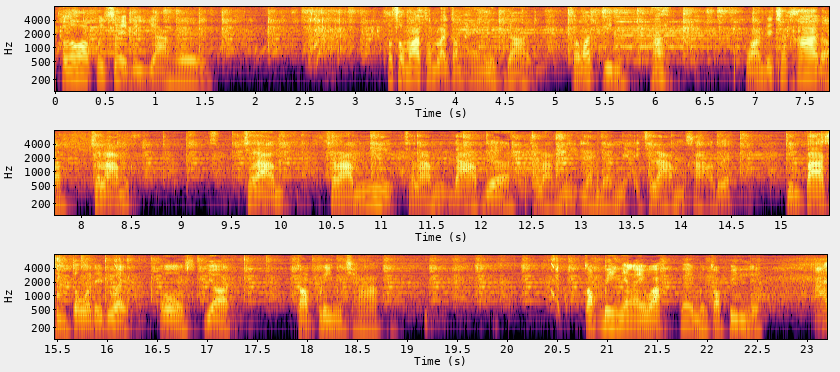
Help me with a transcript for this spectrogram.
เขาเรียกว่าพิเศษไปอีกอย่างเลยเขาสามารถทำลายกำแพงเหล็กได้ สามารถกินฮะวานเพชรฆาตเหรอฉลาม ฉลาม ฉลามนี่ ฉลามดาบด้วยฉลามนี่แหลมๆเนี่ยฉลามขาวด้วย กินปลาสิงโตได้ด้วย โอ้ยอดกอบลินชาร์ก ก๊อบบินยังไงวะ ไม่เหมือนก๊อบบินเลย ไอ้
